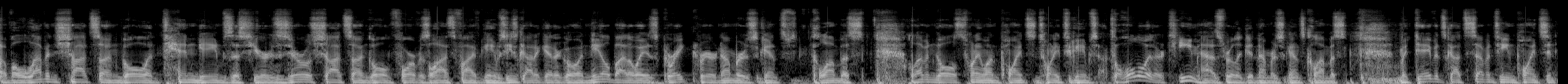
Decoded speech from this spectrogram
of 11 shots on goal in 10 games this year, zero shots on goal in four of his last five games. He's got to get her going. Neal, by the way, has great career numbers against Columbus 11 goals, 21 points in 22 games. The whole other team has really good numbers against Columbus. McDavid's got 17 points in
